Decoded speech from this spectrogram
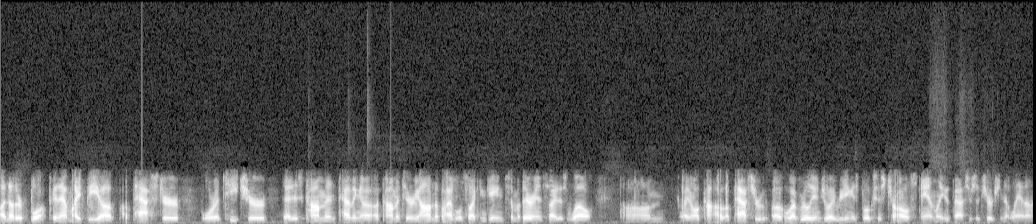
another book, and that might be a, a pastor or a teacher that is comment having a, a commentary on the Bible, so I can gain some of their insight as well. Um, you know, a, a pastor uh, who I've really enjoyed reading his books is Charles Stanley, who pastors a church in Atlanta.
